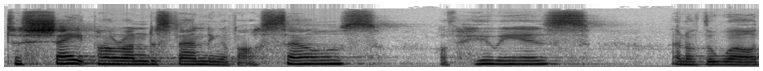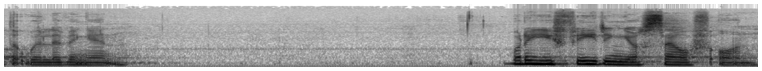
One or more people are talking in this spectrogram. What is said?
to shape our understanding of ourselves, of who He is, and of the world that we're living in. What are you feeding yourself on?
